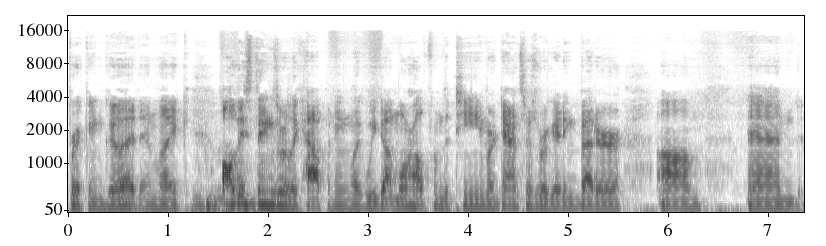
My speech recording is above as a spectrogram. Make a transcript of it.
freaking good. And like all these things were like happening. Like we got more help from the team. Our dancers were getting better. Um and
